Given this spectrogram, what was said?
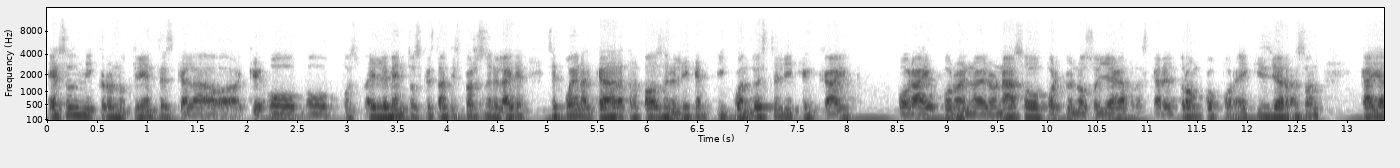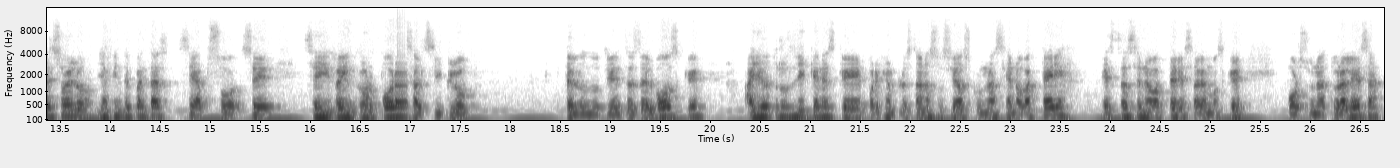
esos micronutrientes que, o, pues, elementos que están dispersos en el aire se pueden quedar atrapados en el líquen y cuando este líquen cae por, ahí, por un aeronazo, porque un oso llega a rascar el tronco, por X y razón, cae al suelo y a fin de cuentas se, se, se reincorpora al ciclo de los nutrientes del bosque. Hay otros líquenes que, por ejemplo, están asociados con una cianobacteria. Estas cianobacterias sabemos que por su naturaleza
